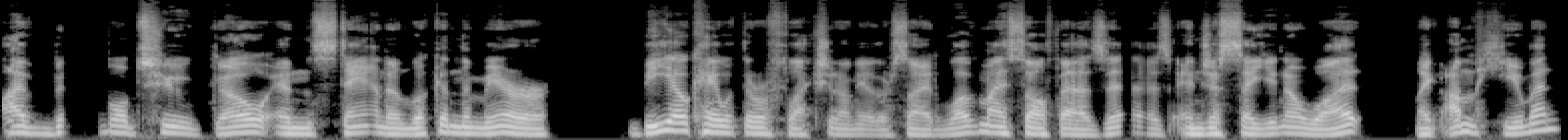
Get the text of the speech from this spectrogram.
I've been able to go and stand and look in the mirror, be okay with the reflection on the other side, love myself as is, and just say, you know what? Like I'm human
